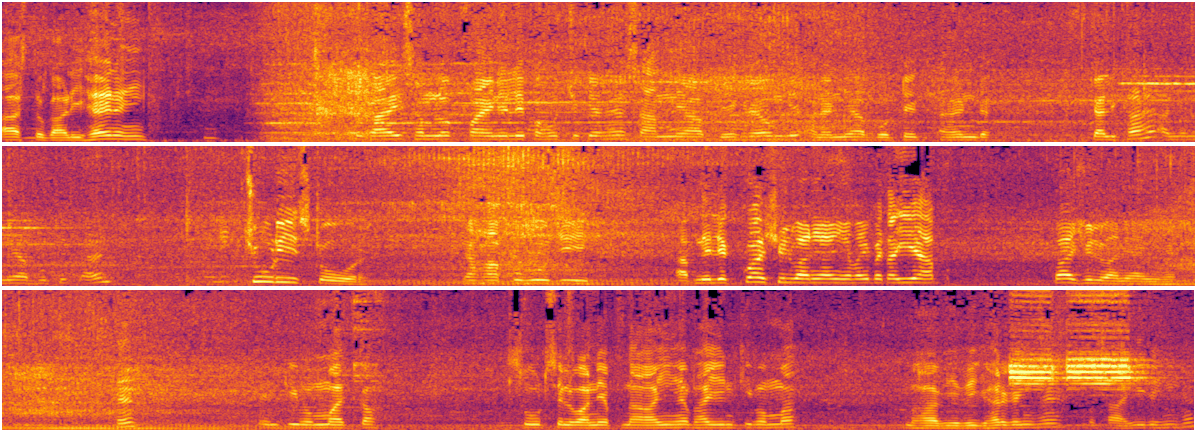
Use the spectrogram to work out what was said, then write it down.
आज तो गाड़ी है नहीं। तो गाइस हम लोग फाइनली पहुँच चुके हैं। सामने आप देख रहे होंगे, अनन्या बुटीक एंड क्या लिखा है? Ananya boutique and chudi store यहाँ पुहू जी, आपने लिए क्या सिलवाने आई हैं भाई? बताइए आप, क्या सिलवाने आई हैं? हैं? इनकी मम्मा का सूट सिलवाने अपना आई हैं भाई इनकी मम्मा। भाभी अभी घर गई हैं बस आ ही रही हैं।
